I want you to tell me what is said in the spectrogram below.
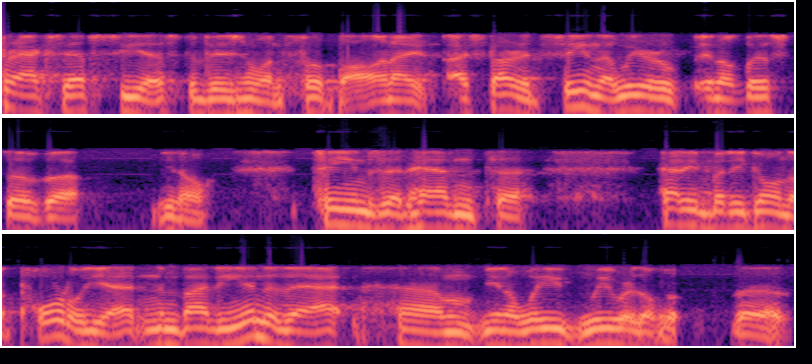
tracks FCS Division One football, and I, I started seeing that we were in a list of uh, you know teams that hadn't uh, had anybody go in the portal yet. And then by the end of that, um, you know, we we were the the,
